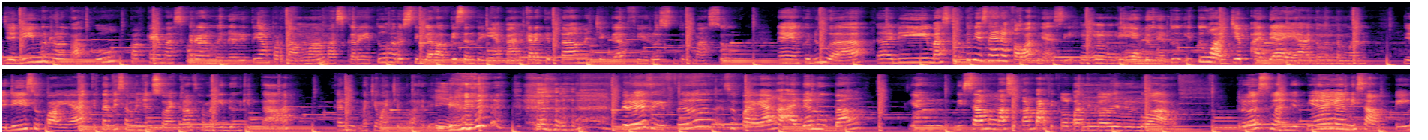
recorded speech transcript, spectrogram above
Jadi menurut aku pakai masker yang benar itu yang pertama Hmm. maskernya itu harus tiga lapis tentunya kan karena kita mencegah virus untuk masuk. Nah yang kedua eh, di masker itu biasanya ada kawat nggak sih? Mm-mm, Di iya hidung itu itu wajib ada ya Hmm. teman-teman. Jadi supaya kita bisa menyesuaikan sama hidung kita kan macam-macam lah dari Iya. Terus itu supaya nggak ada lubang yang bisa memasukkan partikel-partikel Hmm. dari luar. Terus selanjutnya yang di samping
